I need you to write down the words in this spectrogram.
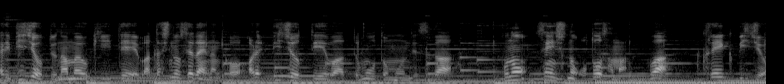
はりビジオという名前を聞いて私の世代なんかはあれ？ビジオって言えばって思うと思うんですがこの選手のお父様はクレイク・ビジオ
